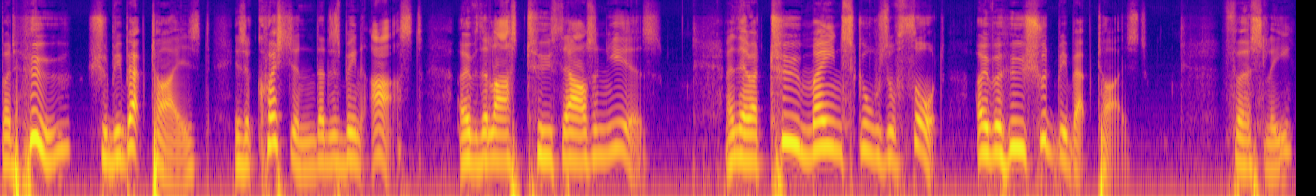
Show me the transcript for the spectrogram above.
But who should be baptized is a question that has been asked over the last 2,000 years. And there are two main schools of thought over who should be baptized. Firstly,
